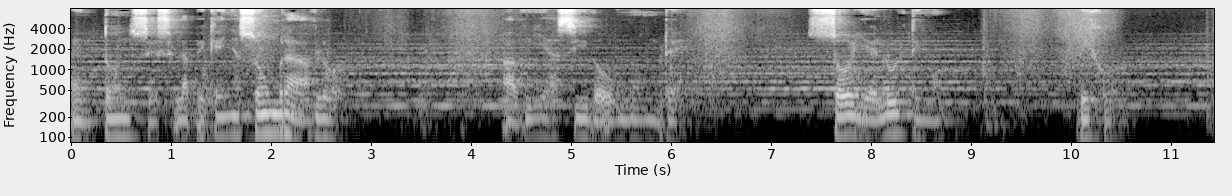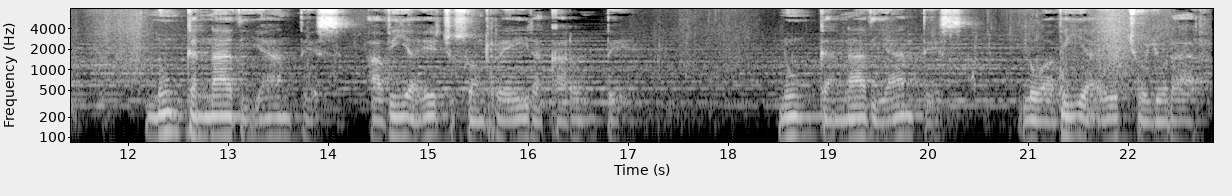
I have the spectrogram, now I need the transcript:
Entonces la pequeña sombra habló. Había sido un hombre. Soy el último, dijo. Nunca nadie antes había hecho sonreír a Caronte. Nunca nadie antes lo había hecho llorar.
